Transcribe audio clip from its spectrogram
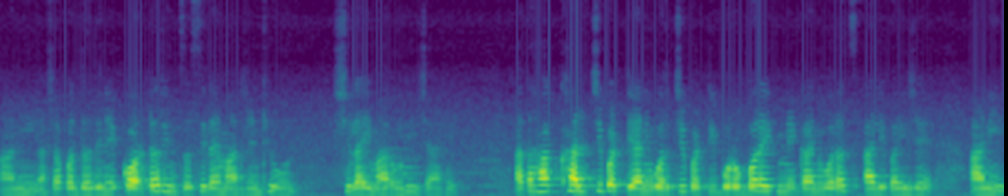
आणि अशा पद्धतीने क्वार्टर इंच शिलाई मार्जिन ठेवून शिलाई मारून घ्यायची आहे. आता हा खालची पट्टी आणि वरची पट्टी बरोबर एकमेकांवरच आली पाहिजे आणि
